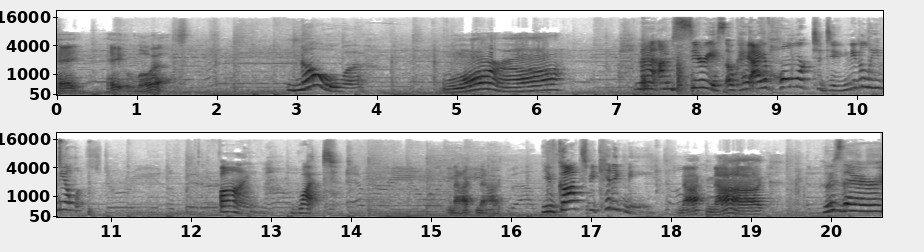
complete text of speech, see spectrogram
Hey, hey, Laura. No. Laura. Matt, I'm serious, okay? I have homework to do. You need to leave me alone. Fine. What? Knock, knock. You've got to be kidding me. Knock, knock. Who's there?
